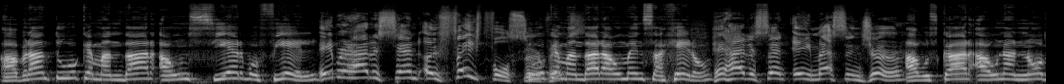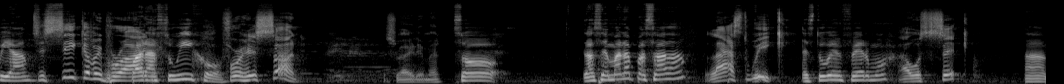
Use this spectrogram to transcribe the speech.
Abraham tuvo que mandar a un siervo fiel, Abraham had to send a faithful tuvo que servant. mandar a un mensajero He had to send a messenger a buscar a una novia to seek of a para bride su hijo. for his son. That's right, amen. So, la semana pasada Last week, estuve enfermo. I was sick. ah,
